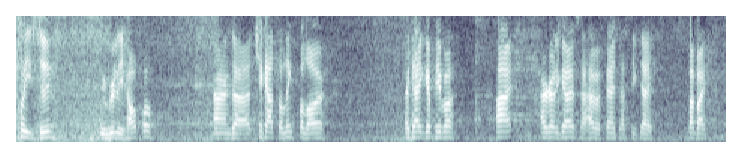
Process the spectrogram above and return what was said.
Please do, It'd be really helpful. And uh, check out the link below. Okay, good people. All right, I gotta go. So have a fantastic day. Bye bye.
